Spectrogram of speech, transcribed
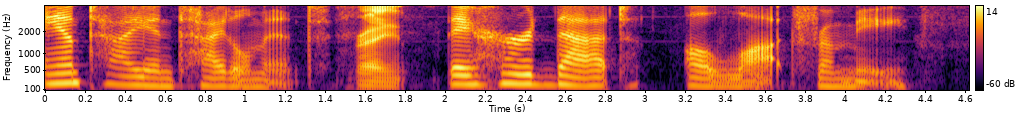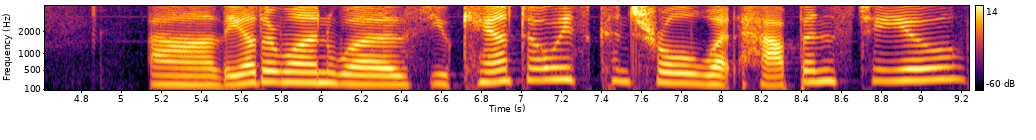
anti entitlement. Right. They heard that a lot from me. Uh, the other one was you can't always control what happens to you,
